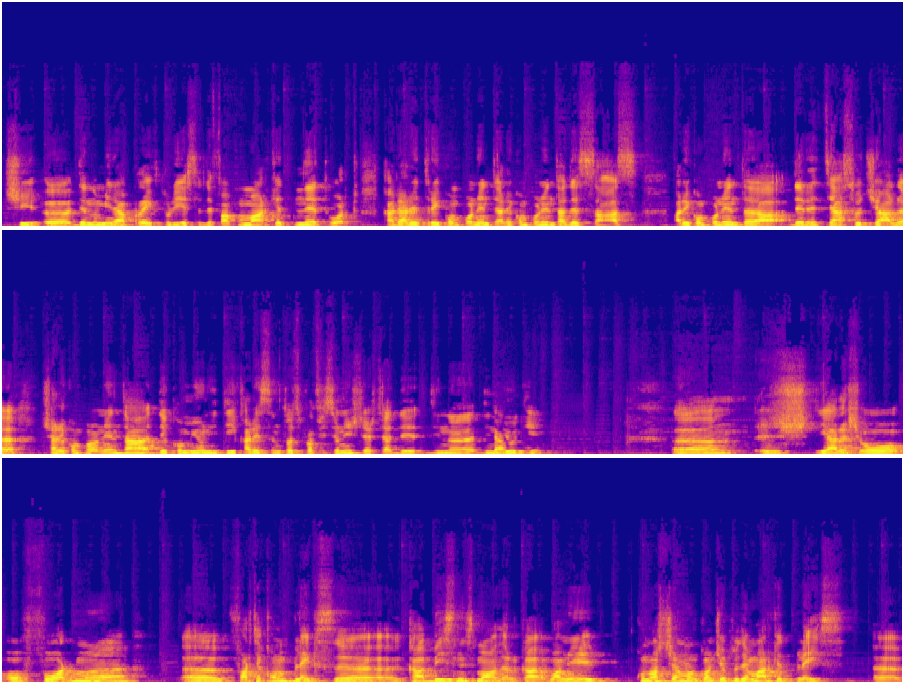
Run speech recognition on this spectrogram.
și uh, denumirea proiectului este de fapt Market Network, care are trei componente. Are componenta de SaaS, are componenta de rețea socială și are componenta de community, care sunt toți profesioniștii ăștia de, din, uh, din da. beauty Ehm, iarăși, o, o formă uh, foarte complexă ca business model, ca oamenii cunosc cel mult conceptul de marketplace. Uh,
